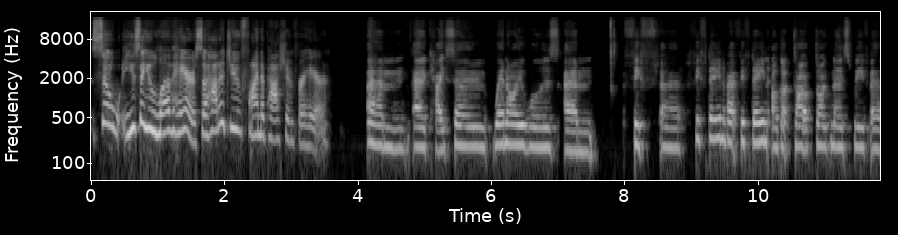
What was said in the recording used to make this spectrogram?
so you say you love hair. So how did you find a passion for hair? Um. Okay. So when I was um, fif- uh, 15, about 15, I got di- diagnosed with uh,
